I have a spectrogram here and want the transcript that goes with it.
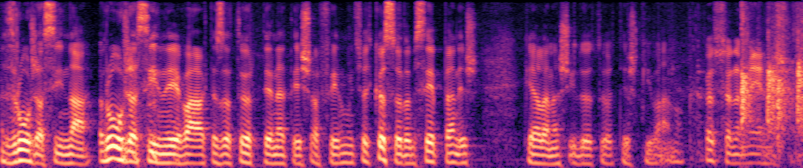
ez rózsaszínná, rózsaszínné vált ez a történet és a film, úgyhogy köszönöm szépen, és kellemes időtöltést kívánok. Köszönöm én is.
